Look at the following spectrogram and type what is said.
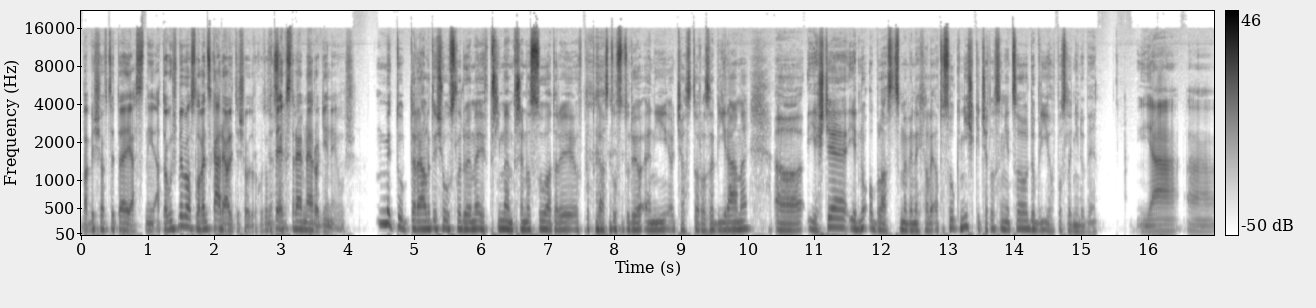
Babišovci to je jasný, a to už by bylo slovenská reality show trochu, to jsou ty extrémné rodiny už. My tu reality show sledujeme i v přímém přenosu a tady v podcastu Studio Any často rozebíráme. Uh, ještě jednu oblast jsme vynechali a to jsou knížky. Četl jsi něco dobrýho v poslední době? já uh,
